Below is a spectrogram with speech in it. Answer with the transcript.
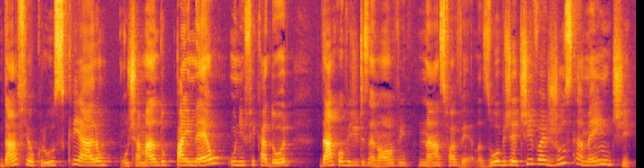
da Fiocruz, criaram o chamado painel unificador da Covid-19 nas favelas. O objetivo é justamente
